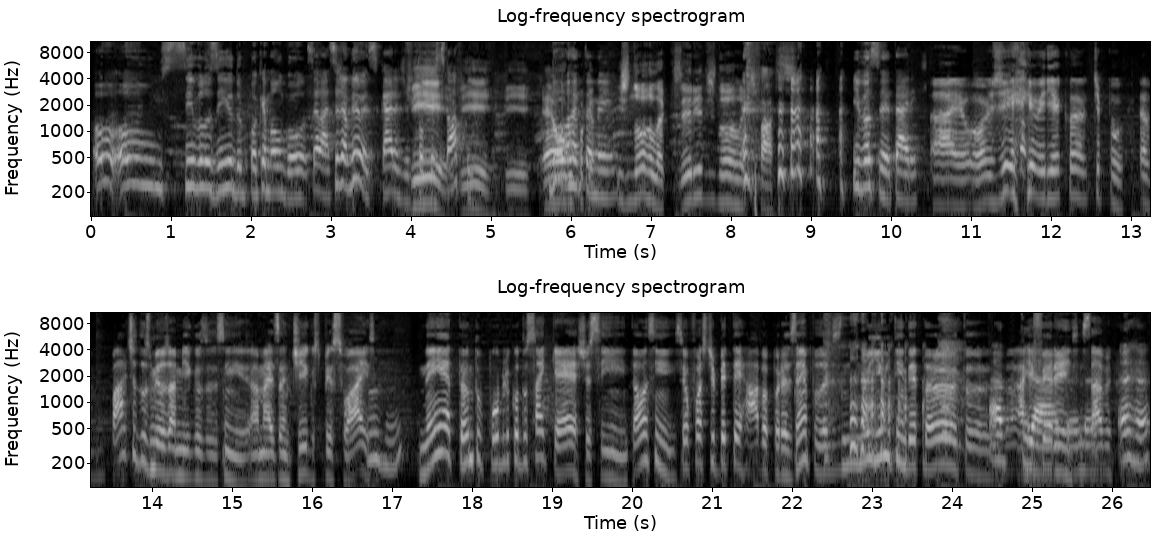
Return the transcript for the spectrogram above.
Ou, ou um símbolozinho do Pokémon GO, sei lá. Você já viu esse cara de Vi, Pokéstop? vi, vi. É Boa também. Snorlax, eu iria de Snorlax fácil. E você, Tarik? Ah, eu, hoje eu iria com, tipo, a parte dos meus amigos, assim, a mais antigos, pessoais, Uhum. nem é tanto o público do SciCast, assim. Então, assim, se eu fosse de beterraba, por exemplo, eles não iam entender tanto a, piada, referência, né? sabe? Aham.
